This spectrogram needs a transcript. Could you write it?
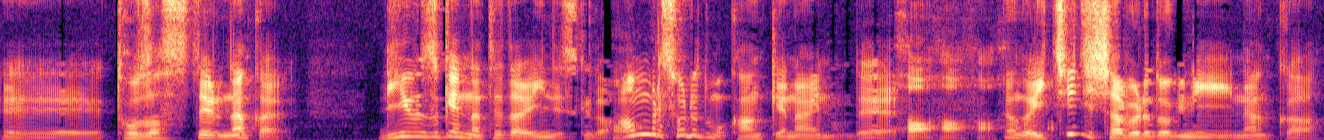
えー閉ざしてるなんか理由付けになってたらいいんですけどうんあんまりそれとも関係ないのでなんかいちいち喋る時になんか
